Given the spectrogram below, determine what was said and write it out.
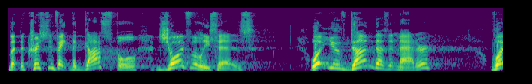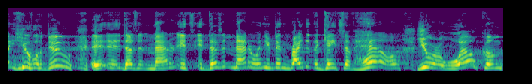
But the Christian faith, the gospel joyfully says, what you've done doesn't matter. What you will do, it, it doesn't matter. It's, it doesn't matter whether you've been right at the gates of hell. You are welcome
